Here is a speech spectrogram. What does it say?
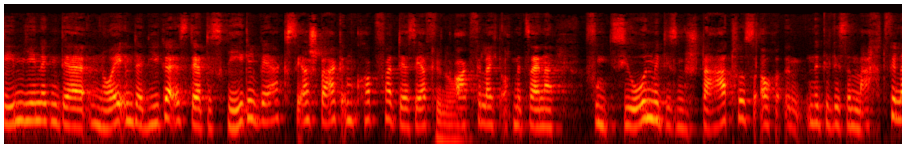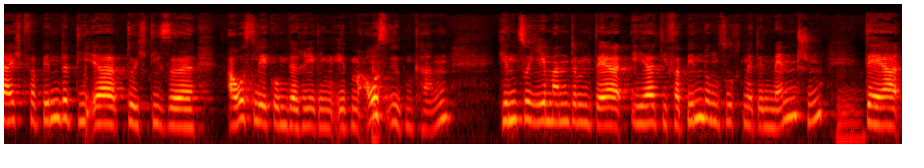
demjenigen, der neu in der Liga ist, der das Regelwerk sehr stark im Kopf hat, der sehr genau. arg vielleicht auch mit seiner Funktion, mit diesem Status auch äh, eine gewisse Macht vielleicht verbindet, die er durch diese Auslegung der Regeln eben ja. ausüben kann hin zu jemandem, der eher die Verbindung sucht mit den Menschen, mhm. der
